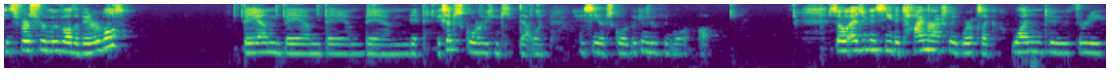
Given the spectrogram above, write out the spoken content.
Let's first remove all the variables. Bam, bam, bam, bam, bam. Except score, we can keep that one. You can see our score. We can move it more up. So as you can see, the timer actually works like one, two, three,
